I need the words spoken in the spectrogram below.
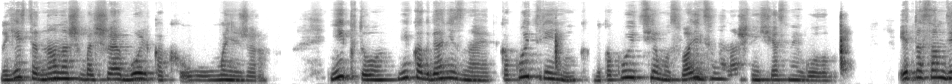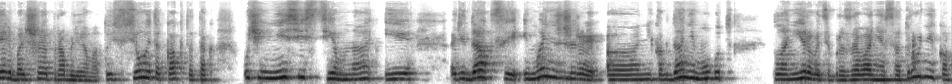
Но есть одна наша большая боль, как у менеджера. Никто никогда не знает, какой тренинг, на какую тему свалится на наши несчастные головы. И это на самом деле большая проблема. То есть все это как-то так очень несистемно, и редакции и менеджеры э, никогда не могут планировать образование сотрудников,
